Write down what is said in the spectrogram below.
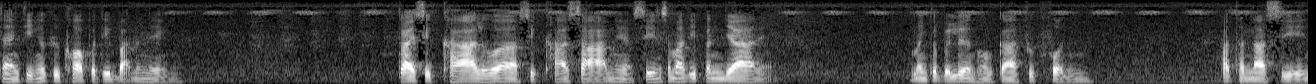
ต่จริงก็คือข้อปฏิบัตินั่นเองไตรสิกขาหรือว่าสิกขาสามเนี่ยศีลสมาธิปัญญาเนี่ย มันก็เป็นเรื่องของการฝึกฝน พัฒนาศีล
